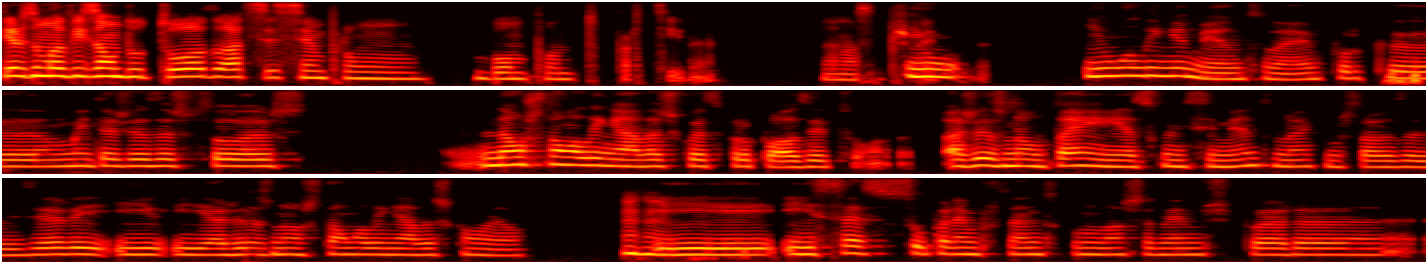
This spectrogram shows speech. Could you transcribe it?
teres uma visão do todo há de ser sempre um bom ponto de partida, na nossa E perspectiva. um, e um alinhamento, não é? Porque muitas vezes as pessoas não estão alinhadas com esse propósito, às vezes não têm esse conhecimento, não é? Como estavas a dizer, e, e, e às vezes não estão alinhadas com ele. Uhum. E, e isso é super importante, como nós sabemos, para,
